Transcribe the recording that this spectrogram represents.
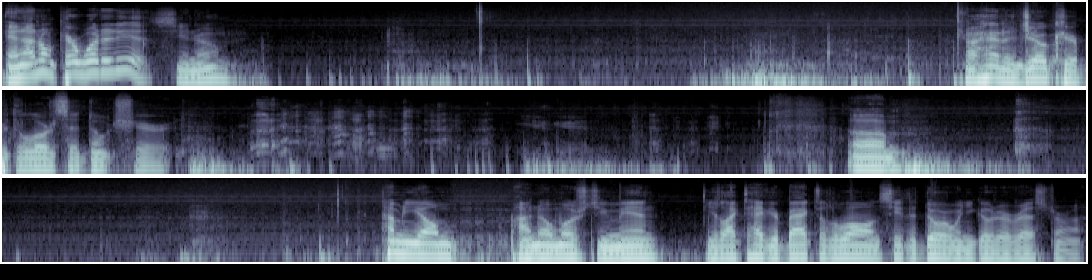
And I don't care what it is, you know. I had a joke here, but the Lord said, don't share it. Um, how many of y'all, I know most of you men, you like to have your back to the wall and see the door when you go to a restaurant.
